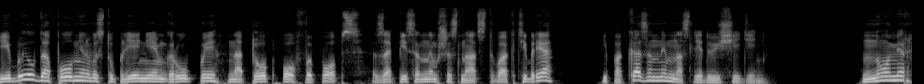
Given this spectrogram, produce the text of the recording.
и был дополнен выступлением группы на Top of the Pops, записанным 16 октября и показанным на следующий день. Номер,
